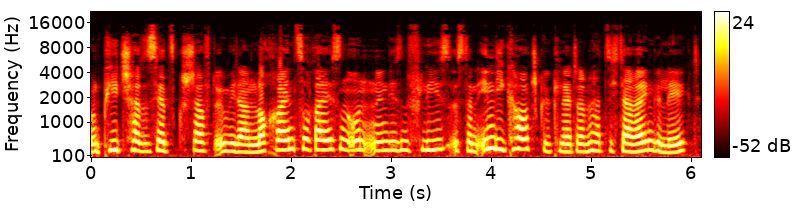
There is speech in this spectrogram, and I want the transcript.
Und Peach hat es jetzt geschafft, irgendwie da ein Loch reinzureißen unten in diesen Vlies, ist dann in die Couch geklettert und hat sich da reingelegt.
